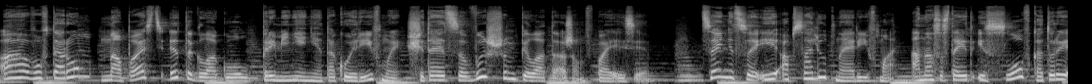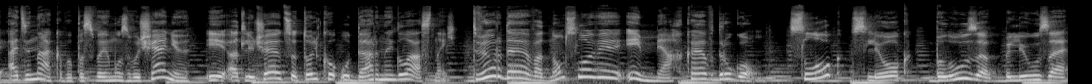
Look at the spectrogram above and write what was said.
а во втором «напасть» — это глагол. Применение такой рифмы считается высшим пилотажем в поэзии. Ценится и абсолютная рифма. Она состоит из слов, которые одинаковы по своему звучанию и отличаются только ударной гласной. Твердая в одном слове и мягкая в другом. Слог – слег, блуза – блюза,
